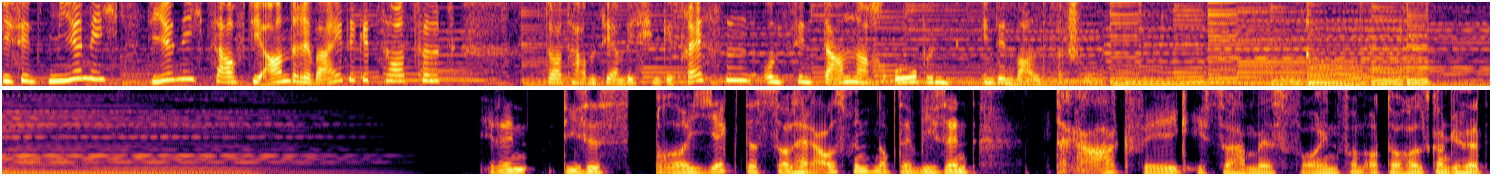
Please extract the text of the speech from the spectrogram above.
Die sind mir nichts, dir nichts auf die andere Weide gezottelt. Dort haben sie ein bisschen gefressen und sind dann nach oben in den Wald verschwunden. Irene, dieses Projekt, das soll herausfinden, ob der Wiesent tragfähig ist, so haben wir es vorhin von Otto Holzgang gehört.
